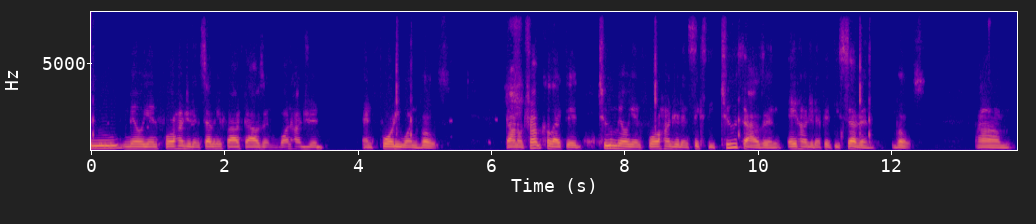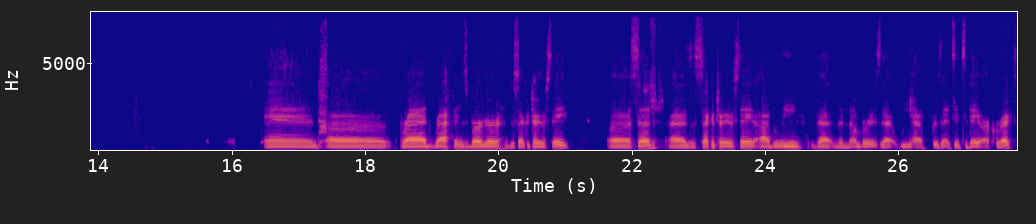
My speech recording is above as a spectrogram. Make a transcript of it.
2,475,141 votes. Donald Trump collected 2,462,857 votes. Um, and uh, Brad Raffensperger, the Secretary of State, uh, said, as the Secretary of State, I believe that the numbers that we have presented today are correct.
